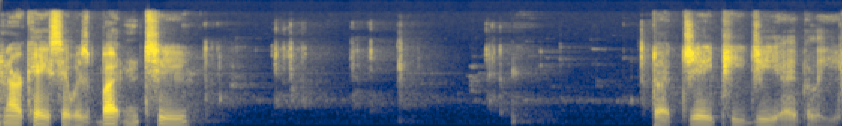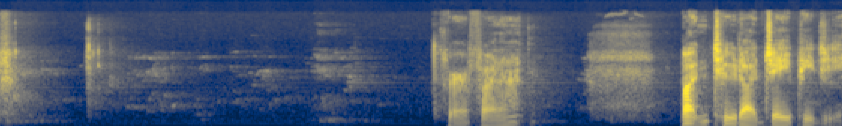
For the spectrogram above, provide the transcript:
In our case, it was button 2 .jpg, I believe. Verify that. Button2.jpg.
